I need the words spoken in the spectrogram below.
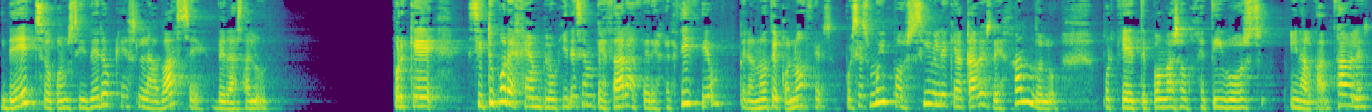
De hecho, considero que es la base de la salud. Porque si tú, por ejemplo, quieres empezar a hacer ejercicio, pero no te conoces, pues es muy posible que acabes dejándolo, porque te pongas objetivos inalcanzables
